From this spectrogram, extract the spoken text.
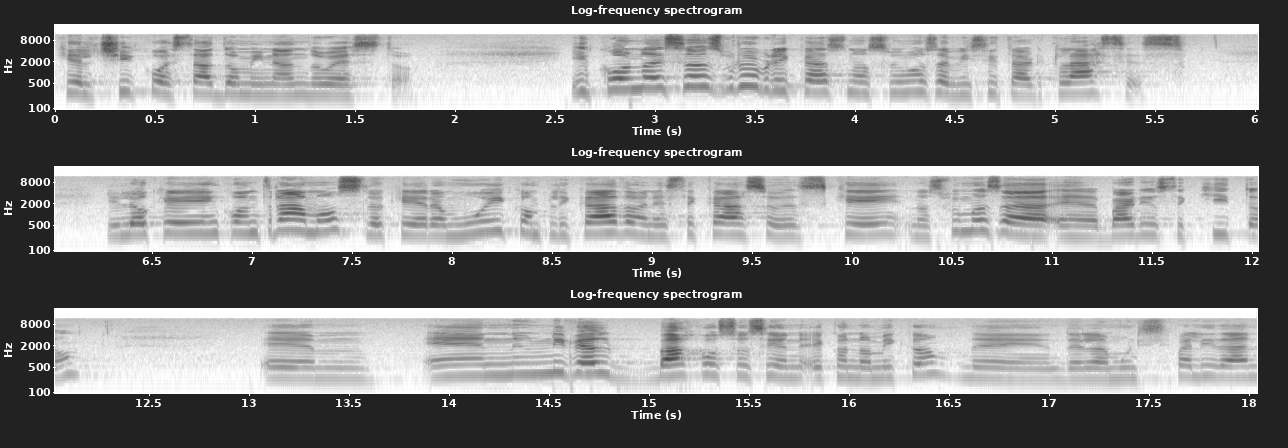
que el chico está dominando esto. Y con esas rúbricas nos fuimos a visitar clases. Y lo que encontramos, lo que era muy complicado en este caso, es que nos fuimos a eh, barrios de Quito, em, en un nivel bajo socioeconómico de, de la municipalidad,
